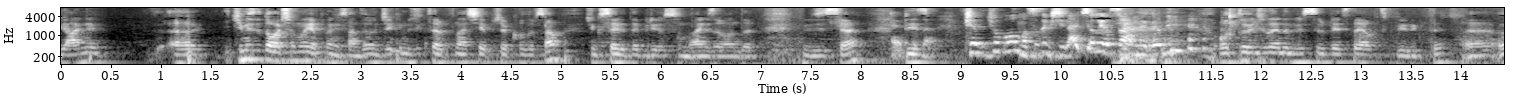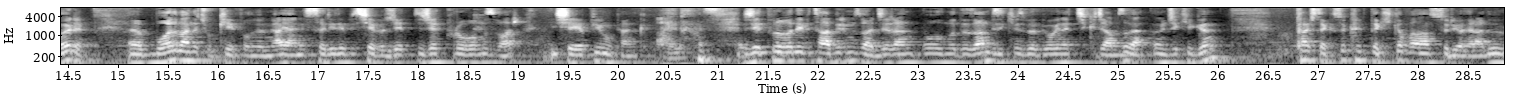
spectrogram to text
yani e, ikimiz de doğaçlama yapan insanlar. Önceki müzik tarafından şey yapacak olursam çünkü Seri de biliyorsun aynı zamanda müzisyen. Evet, Biz da- Çok- çok olmasa da bir şeyler çalıyor sahnede mi? Otto oyuncularına bir sürü beste yaptık birlikte. Ee, öyle. Ee, bu arada ben de çok keyif alıyorum ya. Yani Sarı ile biz şey yapıyoruz. Jet, jet provamız var. Şey yapayım mı kanka? Aynen. Jet prova diye bir tabirimiz var. Ceren olmadığı zaman biz ikimiz böyle bir oyuna çıkacağımızda önceki gün kaç dakika sonra 40 dakika falan sürüyor herhalde. Böyle,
